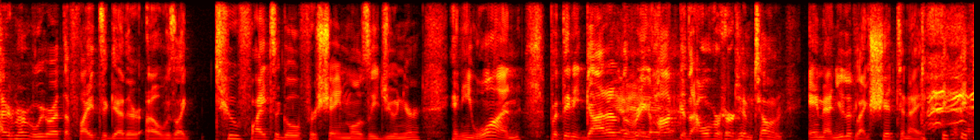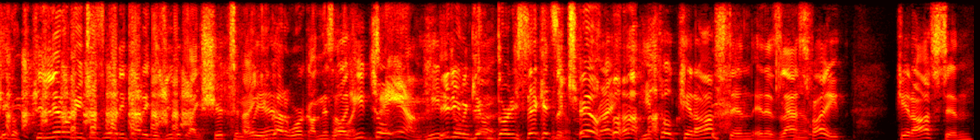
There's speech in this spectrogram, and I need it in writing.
I I remember we were at the fight together. Uh, it was like two fights ago for Shane Mosley Jr. and he won, but then he got out of the Yeah, ring. yeah, yeah. Hopkins, I overheard him telling him, "Hey man, you look like shit tonight." he, go, he literally just won. He got it. He goes, "You look like shit tonight. Oh, You got to work on this." I Well, was he like, told- "Damn!" He, he didn't even give him uh, thirty seconds to chill. right. He told Kid Austin in his last fight, Kid Austin,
